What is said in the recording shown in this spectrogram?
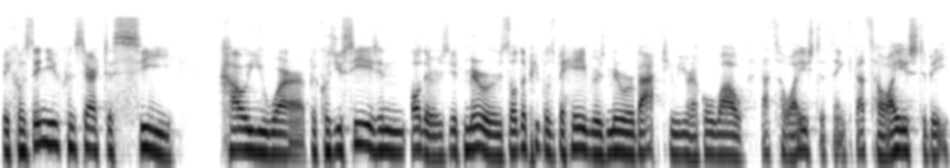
because then you can start to see how you were because you see it in others. It mirrors other people's behaviors mirror back to you. And you're like, oh, wow, that's how I used to think. That's how I used to be.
